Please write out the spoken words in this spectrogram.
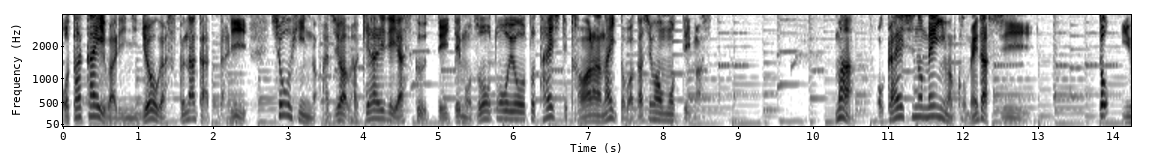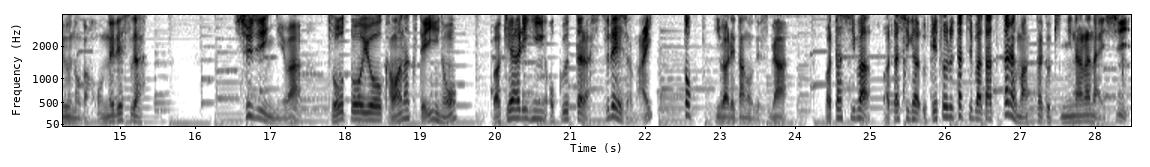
お高い割に量が少なかったり商品の味は訳ありで安く売っていても贈答用と大して変わらないと私は思っています。まあお返しのメインは米だしというのが本音ですが主人には贈答用買わなくていいの訳あり品送ったら失礼じゃない？と言われたのですが私は私が受け取る立場だったら全く気にならないし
